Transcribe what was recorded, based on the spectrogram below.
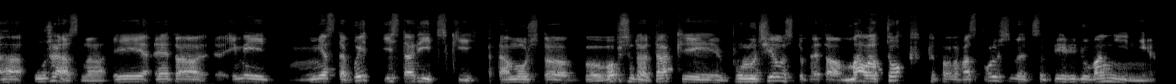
э, ужасно. И это имеет место быть исторический, потому что, в общем-то, так и получилось, что это молоток, который воспользуется перед увольнением.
